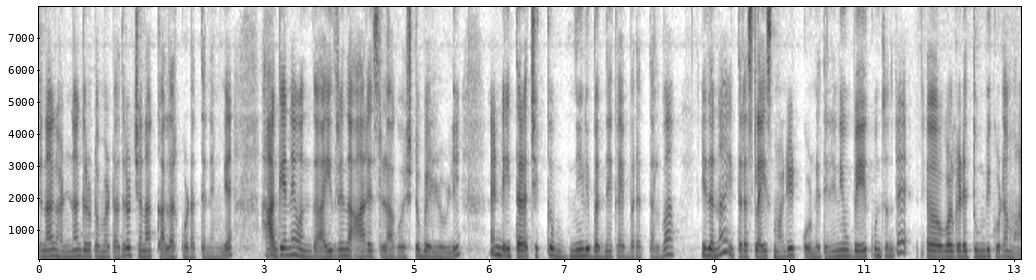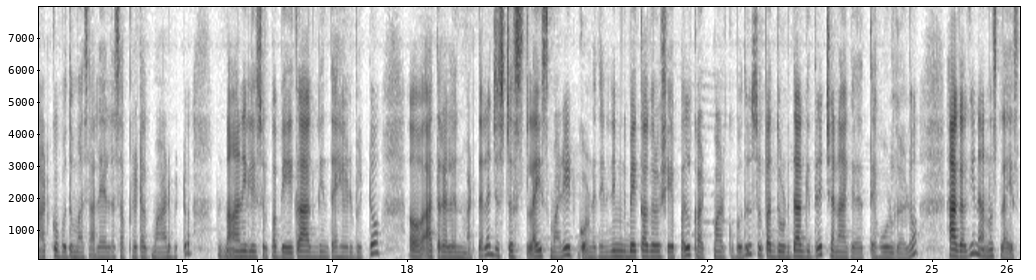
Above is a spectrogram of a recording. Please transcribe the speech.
ಚೆನ್ನಾಗಿ ಹಣ್ಣಾಗಿರೋ ಟೊಮೆಟೊ ಆದರೆ ಚೆನ್ನಾಗಿ ಕಲರ್ ಕೊಡುತ್ತೆ ನಿಮಗೆ. ಹಾಗೆಯೇ ಒಂದು ಐದರಿಂದ ಆರು ಎಸಳಾಗುವಷ್ಟು ಬೆಳ್ಳುಳ್ಳಿ ಆ್ಯಂಡ್ ಈ ಥರ ಚಿಕ್ಕ ನೀಲಿ ಬದನೆಕಾಯಿ ಬರುತ್ತಲ್ವ ಇದನ್ನು ಈ ಥರ ಸ್ಲೈಸ್ ಮಾಡಿ ಇಟ್ಕೊಂಡಿದ್ದೀನಿ. ನೀವು ಬೇಕು ಅಂತಂದರೆ ಒಳಗಡೆ ತುಂಬಿ ಕೂಡ ಮಾಡ್ಕೋಬೋದು. ಮಸಾಲೆ ಎಲ್ಲ ಸಪ್ರೇಟಾಗಿ ಮಾಡಿಬಿಟ್ಟು ಬಟ್ ನಾನಿಲ್ಲಿ ಸ್ವಲ್ಪ ಬೇಗ ಆಗಲಿ ಅಂತ ಹೇಳಿಬಿಟ್ಟು, ಆ ಥರ ಎಲ್ಲ ಏನು ಮಾಡ್ತಾಯಿಲ್ಲ ಜಸ್ಟ್ ಸ್ಲೈಸ್ ಮಾಡಿ ಇಟ್ಕೊಂಡಿದ್ದೀನಿ. ನಿಮ್ಗೆ ಬೇಕಾಗಿರೋ ಶೇಪಲ್ಲಿ ಕಟ್ ಮಾಡ್ಕೋಬೋದು. ಸ್ವಲ್ಪ ದೊಡ್ಡದಾಗಿದ್ದರೆ ಚೆನ್ನಾಗಿರುತ್ತೆ ಹೋಳುಗಳು. ಹಾಗಾಗಿ ನಾನು ಸ್ಲೈಸ್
